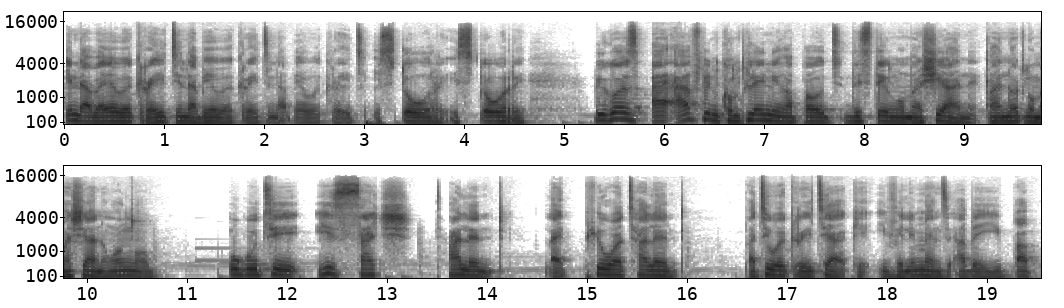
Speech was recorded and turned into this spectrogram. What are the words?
indaba ye-work rate indaba ye-work rate indaba ye-work rate istory istory. Because I, i've been complaining about this thing ngomashiyane uh, not ngomashiyane ngongcobo ukuthi he's such talent like pure talent but i-work rate yakhe ivele imenze abe yipap.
